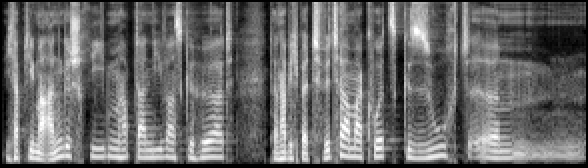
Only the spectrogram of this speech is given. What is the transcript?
Ich habe die mal angeschrieben, habe da nie was gehört. Dann habe ich bei Twitter mal kurz gesucht. Ähm,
